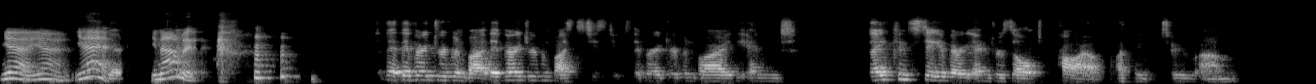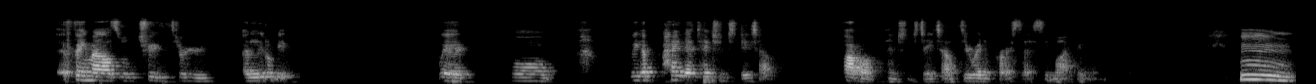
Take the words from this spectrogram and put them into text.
Yeah, yeah, yeah. yeah. You nailed it. they're, they're very driven by they're very driven by statistics. They're very driven by the end. They can see a very end result prior, I think, to um, females will chew through a little bit where more we pay attention to detail far more attention to detail through any process, in my opinion. Mm.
